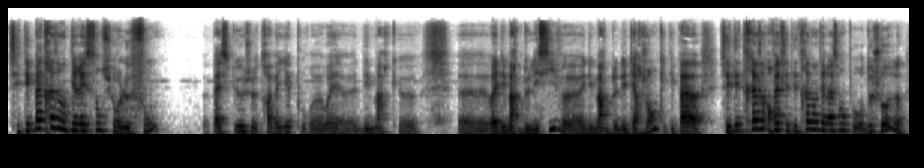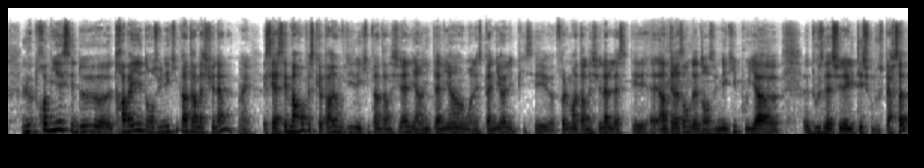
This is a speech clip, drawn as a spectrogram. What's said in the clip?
C'était pas très intéressant sur le fond, parce que je travaillais pour euh, ouais, euh, des marques euh, ouais, des marques de lessive et des marques de détergents qui étaient pas c'était très en fait c'était très intéressant pour deux choses. Le premier c'est de travailler dans une équipe internationale. Et c'est assez marrant parce qu'à Paris on vous dit l'équipe internationale il y a un italien ou un espagnol et puis c'est follement international. Là c'était intéressant d'être dans une équipe où il y a euh, 12 nationalités sur 12 personnes.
